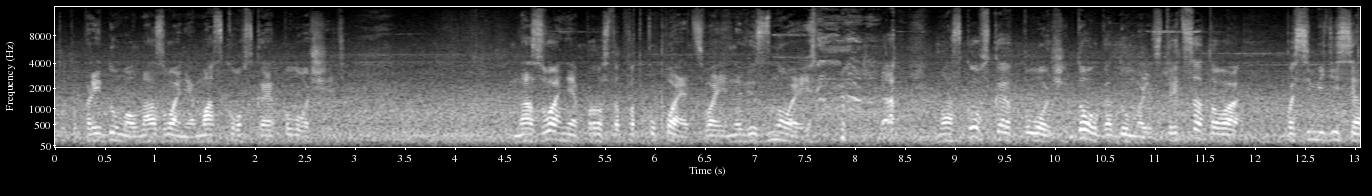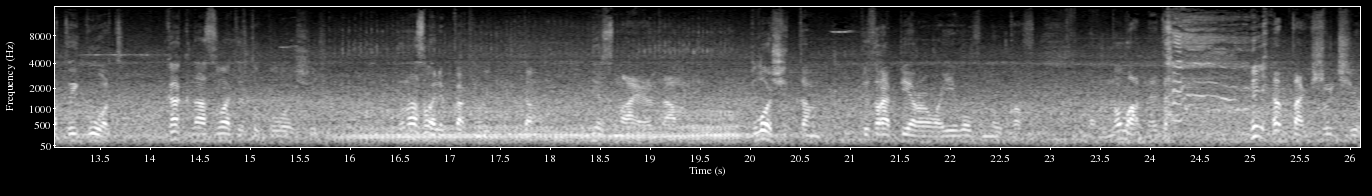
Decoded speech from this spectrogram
кто-то придумал название Московская площадь. Название просто подкупает своей новизной. Московская площадь. Долго думали, с 30 по 70 год. Как назвать эту площадь? Ну, назвали бы как-нибудь там, не знаю, там, площадь там Петра Первого и его внуков. Ну ладно, это я так шучу.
